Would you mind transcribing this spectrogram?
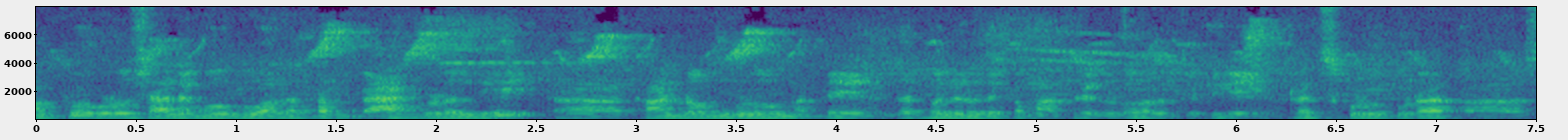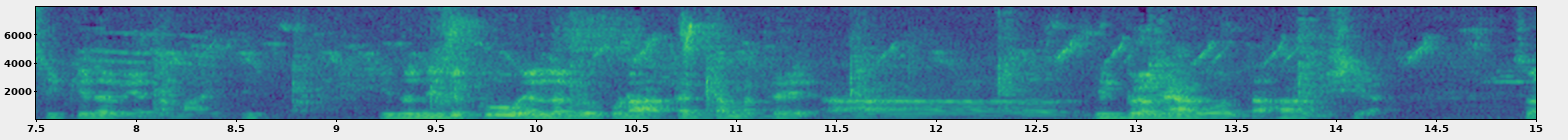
ಮಕ್ಕಳುಗಳು ಶಾಲೆಗೆ ಹೋಗುವಾಗ ತಮ್ಮ ಬ್ಯಾಗ್ಗಳಲ್ಲಿ ಕಾಂಡೋಮ್ಗಳು ಮತ್ತು ಗರ್ಭನಿರೋಧಕ ಮಾತ್ರೆಗಳು, ಅದ್ರ ಜೊತೆಗೆ ಡ್ರಗ್ಸ್ಗಳು ಕೂಡ ಸಿಕ್ಕಿದ್ದಾವೆ ಅನ್ನೋ ಮಾಹಿತಿ. ಇದು ನಿಜಕ್ಕೂ ಎಲ್ಲರಿಗೂ ಕೂಡ ಆತಂಕ ಮತ್ತು ದಿಗ್ಭ್ರಮೆ ಆಗುವಂತಹ ವಿಷಯ. ಸೊ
